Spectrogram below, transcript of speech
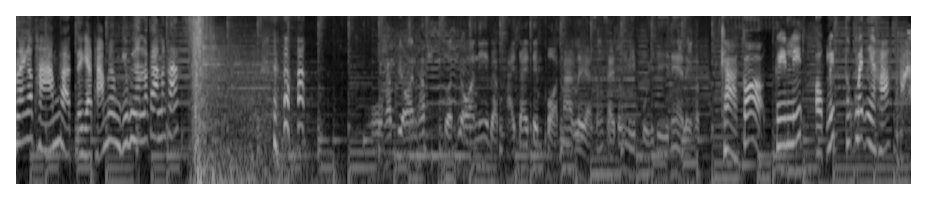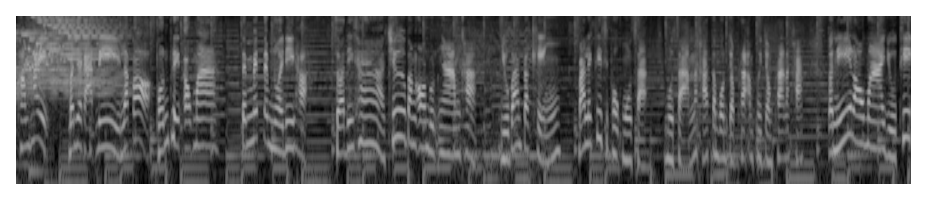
อะไรก็ถามค่ะ แต่อย่าถามเรื่องยืมเงินแล้วกันนะคะ โอ้ครับพี่ออนครับสวนพี่ออนนี่แบบหายใจเต็มปอดมากเลยอะสงสัยต้องมีปุ๋ยดีแน่เลยครับ ค่ะ ก็กรีนลิ t ออกฤทธิ์ทุกเม็ดไงคะทำให้บรรยากาศดี แล้วก็ผลผลิตออกมาเต็มเม็ดเต็มหน่วยดีค่ะ สวัสดีค่ะ ชื่อบางออนบุตรงามค่ะ อยู่บ้านประเข็ง บ้านเลขที่ 16 หมู่สะ หมู่ 3 นะคะตำบลจอมพระอำเภอจอมพระนะคะ ตอนนี้เรามาอยู่ที่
